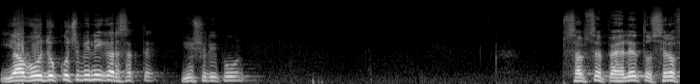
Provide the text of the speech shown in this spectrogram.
یا وہ جو کچھ بھی نہیں کر سکتے۔ یو شریکون سب سے پہلے تو صرف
